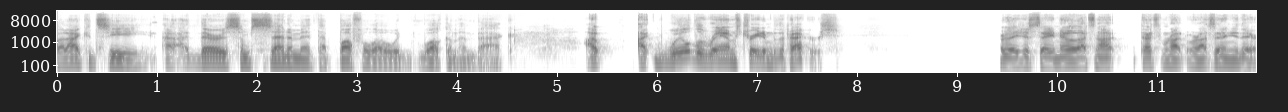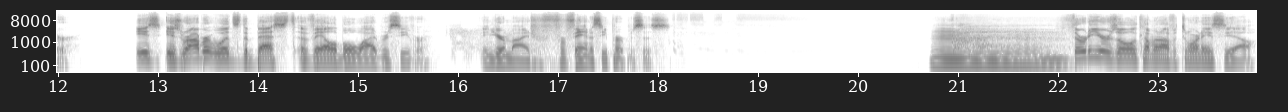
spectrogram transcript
But I could see uh, there is some sentiment that Buffalo would welcome him back. I, I will the Rams trade him to the Packers, or they just say no, that's not that's we're not we're not sending you there. Is is Robert Woods the best available wide receiver in your mind for, for fantasy purposes? Hmm. Thirty years old, coming off a torn ACL.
